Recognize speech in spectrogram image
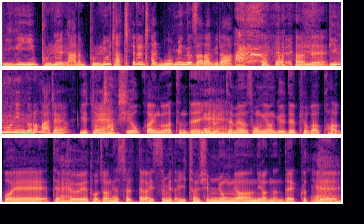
이게 이 분류 네. 나는 분류 자체를 잘 못 믿는 사람이라 네. 비분인 거는 맞아요. 이게 좀 네. 착시 효과인 것 같은데 네. 이를테면 송영길 대표가 과거에 대표에 네. 도전했을 때가 있습니다. 2016년이었는데 그때 네.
